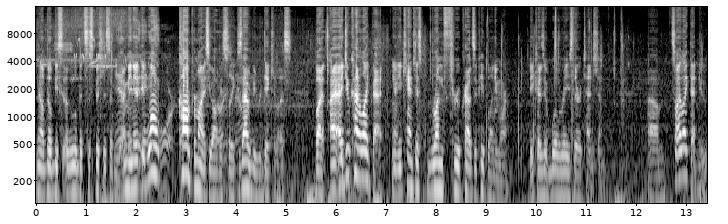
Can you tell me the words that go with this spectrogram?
Now they'll be a little bit suspicious of you. Yeah, I mean, it, it won't compromise you, obviously, because that would be ridiculous. But I, I do kind of like that. You know, you can't just run through crowds of people anymore because it will raise their attention. Um, so I like that new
